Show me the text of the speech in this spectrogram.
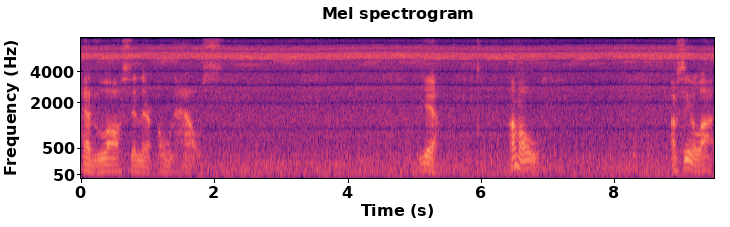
had lost in their own house. Yeah, I'm old. I've seen a lot.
